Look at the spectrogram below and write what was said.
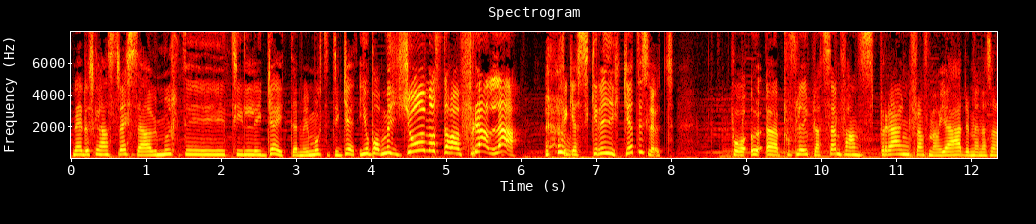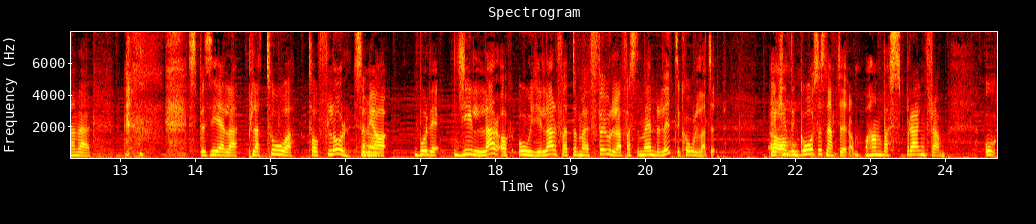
nej då skulle han stressa, vi måste till gaten, vi måste till gaten. Jag bara, men jag måste ha en fralla! Fick jag skrika till slut. På, ö, på flygplatsen för han sprang framför mig och jag hade mina sådana där speciella platåtofflor som Ja. jag både gillar och ogillar för att de är fula fast de är ändå lite coola typ. Jag Ja. kan inte gå så snabbt i dem och han bara sprang fram och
